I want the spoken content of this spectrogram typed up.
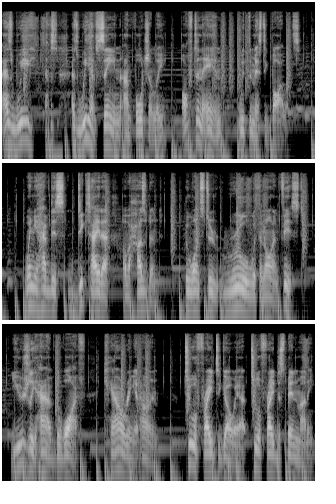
as we as, as we have seen unfortunately, often end with domestic violence. When you have this dictator of a husband who wants to rule with an iron fist, you usually have the wife cowering at home, too afraid to go out, too afraid to spend money,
